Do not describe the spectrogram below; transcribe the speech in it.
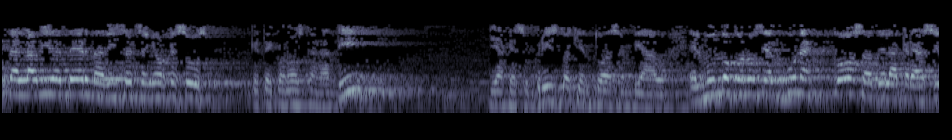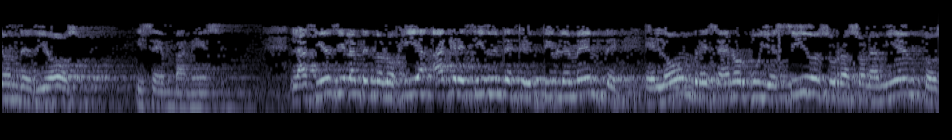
esta es la vida eterna, dice el Señor Jesús, que te conozcan a ti y a Jesucristo a quien tú has enviado. El mundo conoce algunas cosas de la creación de Dios y se envanece. La ciencia y la tecnología ha crecido indescriptiblemente. El hombre se ha enorgullecido en sus razonamientos.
